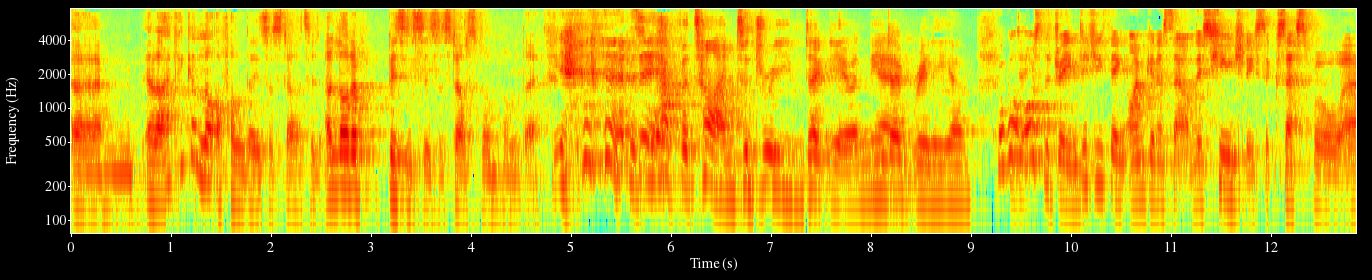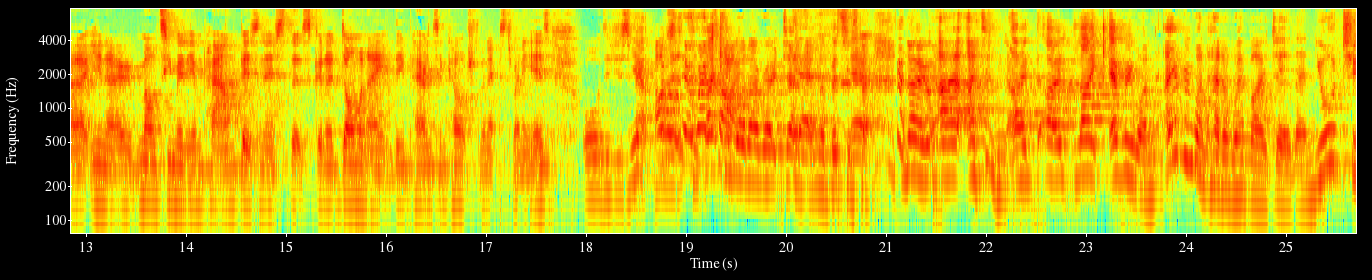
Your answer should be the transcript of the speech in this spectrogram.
um, and I think a lot of holidays have started. A lot of businesses have started on holiday because you have the time to dream, don't you? And Yeah. you don't really. Um, But what was the dream? Did you think I'm going to set up this hugely successful, uh, you know, multi-million pound business that's going to dominate the parenting culture for the next 20 years? Or did you just Yeah, think, no, I'll it's exactly website? what I wrote down Yeah, on the business yeah. plan. No, I, I didn't. I, I like everyone. Everyone had a web idea then. You're too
